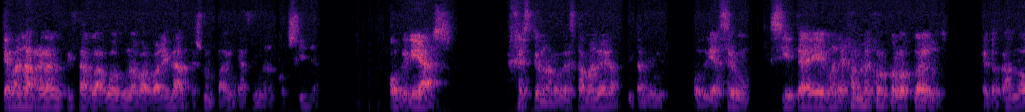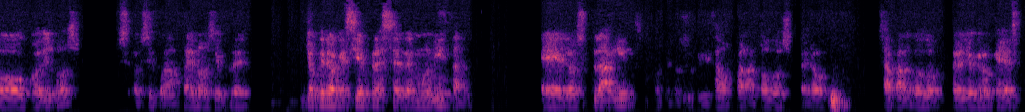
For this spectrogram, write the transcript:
te van a ralentizar la web una barbaridad, es un plugin que hace una cosilla. Podrías gestionarlo de esta manera y también podría ser un... Si te manejas mejor con los plugins que tocando códigos, o si puedes hacer, ¿no? Siempre... Yo creo que siempre se demonizan eh, los plugins, porque los utilizamos para todos, pero... O sea, para todo, pero yo creo que es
